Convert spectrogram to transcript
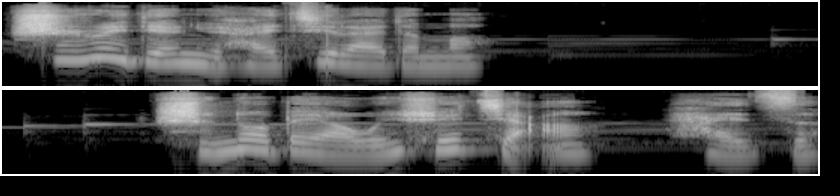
是瑞典女孩寄来的吗？”是诺贝尔文学奖，孩子。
